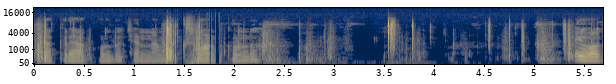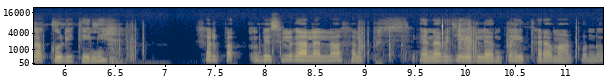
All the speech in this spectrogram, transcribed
ಸಕ್ಕರೆ ಹಾಕ್ಕೊಂಡು ಚೆನ್ನಾಗಿ ಮಿಕ್ಸ್ ಮಾಡಿಕೊಂಡು ಇವಾಗ ಕುಡಿತೀನಿ. ಸ್ವಲ್ಪ ಬಿಸಿಲುಗಾಲಲ್ಲೂ ಸ್ವಲ್ಪ ಎನರ್ಜಿ ಇರಲಿ ಅಂತ ಈ ಥರ ಮಾಡಿಕೊಂಡು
